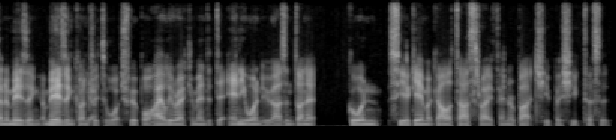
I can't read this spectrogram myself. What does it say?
An amazing, amazing country yeah. to watch football. Highly recommended to anyone who hasn't done it. Go and see a game at Galatasaray, Fenerbahce, Besiktas. It,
